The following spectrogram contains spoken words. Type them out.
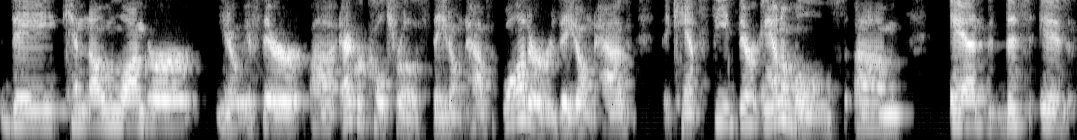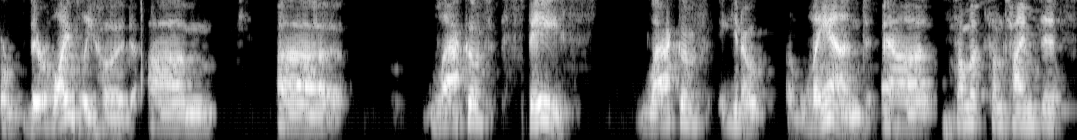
they can no longer, you know, if they're uh, agriculturalists, they don't have water, they don't have, they can't feed their animals. Um, and this is a, their livelihood. Um, uh, lack of space, lack of, you know, land. Uh, some of, sometimes it's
